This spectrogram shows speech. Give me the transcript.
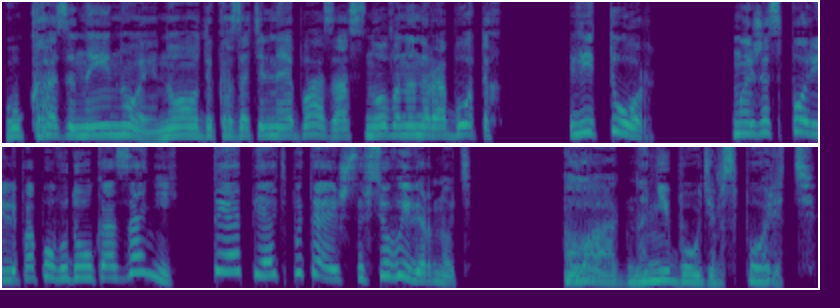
«Указано иное, но доказательная база основана на работах. Витор, мы же спорили по поводу указаний. Ты опять пытаешься все вывернуть». Ладно, не будем спорить.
